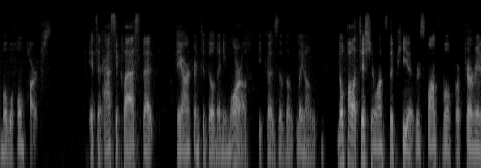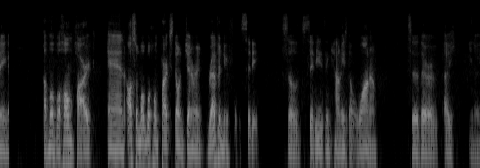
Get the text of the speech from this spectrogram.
mobile home parks. It's an asset class that they aren't going to build any more of because of the, you know, no politician wants to be responsible for permitting a mobile home park. And also mobile home parks don't generate revenue for the city. So cities and counties don't want them. So they're, you know,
